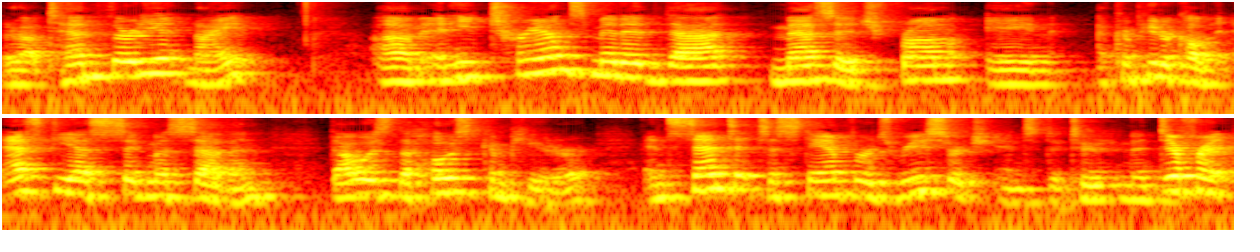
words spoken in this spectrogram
at about 10:30 at night, um, and he transmitted that message from a, a computer called an SDS Sigma 7. That was the host computer, and sent it to Stanford's Research Institute in a different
